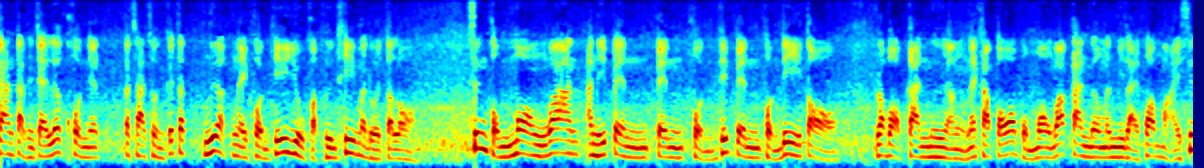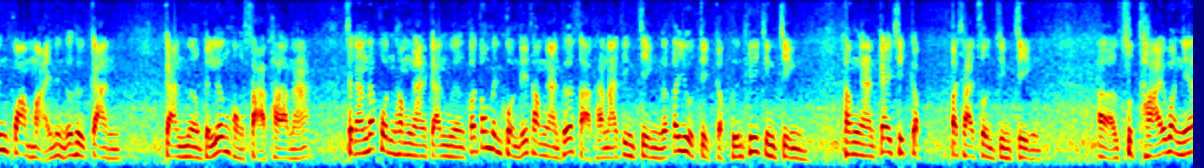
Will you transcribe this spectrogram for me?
การตัดสินใจเลือกคนเนี่ยประชาชนก็จะเลือกในคนที่อยู่กับพื้นที่มาโดยตลอด ซึ่งผมมองว่าอันนี้เป็นเป็นผลที่เป็นผลดีต่อระบอบการเมืองนะครับ เพราะว่าผมมองว่าการเมืองมันมีหลายความหมาย ซึ่งความหมายหนึ่งก็คือการการเมืองเป็นเรื่องของสาธารณะฉะนั้นถ้าคนทำงานการเมืองก็ต้องเป็นคนที่ทำงานเพื่อสาธารณะจริง ๆ แล้วก็อยู่ติดกับพื้นที่จริง ๆทำงานใกล้ชิดกับประชาชนจริง ๆ สุดท้ายวันนี้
